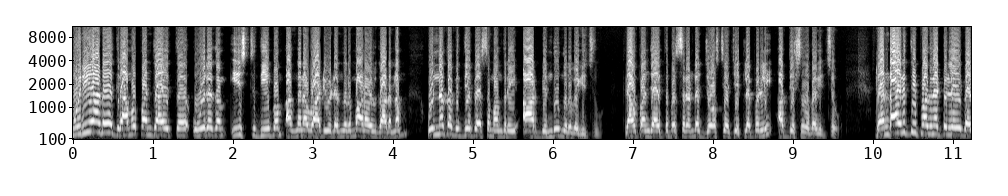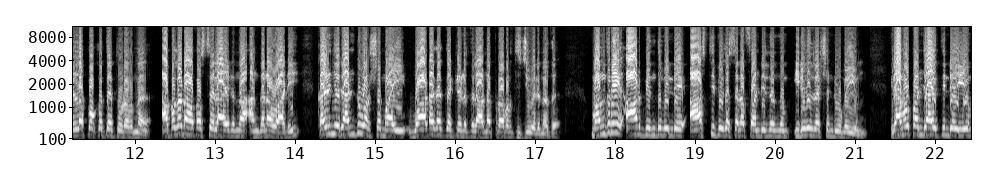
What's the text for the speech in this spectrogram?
മുരിയാട് ഗ്രാമപഞ്ചായത്ത് ഊരകം ഈസ്റ്റ് ദീപം അംഗനവാടിയുടെ നിർമ്മാണോദ്ഘാടനം ഉന്നത വിദ്യാഭ്യാസ മന്ത്രി ആർ ബിന്ദു നിർവഹിച്ചു. ഗ്രാമപഞ്ചായത്ത് പ്രസിഡന്റ് ജോസ് ജെ ചിറ്റ്ലപ്പള്ളി അധ്യക്ഷത വഹിച്ചു. രണ്ടായിരത്തി പതിനെട്ടിലെ വെള്ളപ്പൊക്കത്തെ തുടർന്ന് അപകടാവസ്ഥയിലായിരുന്ന അംഗനവാടി കഴിഞ്ഞ രണ്ടു വർഷമായി വാടക കെട്ടിടത്തിലാണ് പ്രവർത്തിച്ചു വരുന്നത്. മന്ത്രി ആർ ബിന്ദുവിന്റെ ആസ്തി വികസന ഫണ്ടിൽ നിന്നും ഇരുപത് ലക്ഷം രൂപയും ഗ്രാമപഞ്ചായത്തിന്റെയും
